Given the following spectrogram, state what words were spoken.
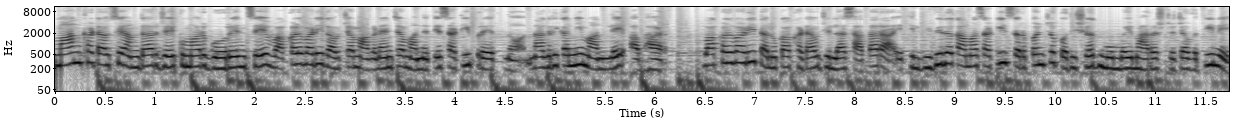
मान खटावचे आमदार जयकुमार गोरेंचे वाकळवाडी गावच्या मागण्यांच्या मान्यतेसाठी प्रयत्न. नागरिकांनी मानले आभार. वाकळवाडी तालुका खटाव जिल्हा सातारा येथील विविध कामासाठी सरपंच परिषद मुंबई महाराष्ट्राच्या वतीने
